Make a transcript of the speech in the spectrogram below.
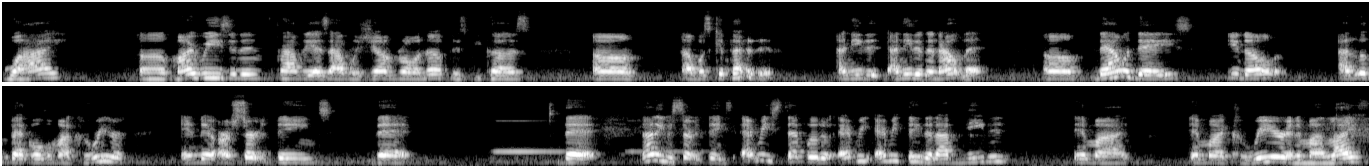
why uh, my reasoning, probably as I was young growing up, is because um, I was competitive. I needed I needed an outlet. Um, nowadays, you know, I look back over my career, and there are certain things that that not even certain things. Every step of the every everything that I've needed in my in my career and in my life,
